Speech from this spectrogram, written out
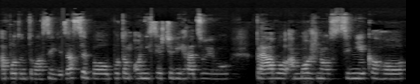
A potom to vlastne ide za sebou, potom oni si ešte vyhradzujú právo a možnosť si niekoho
